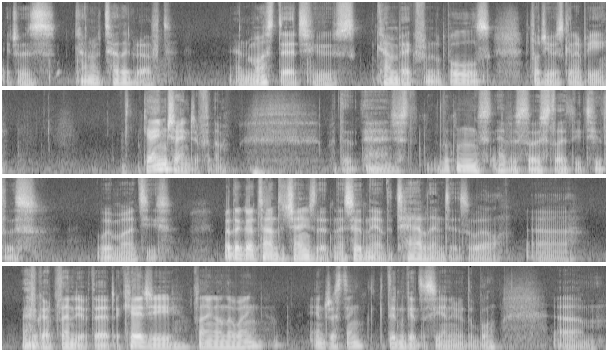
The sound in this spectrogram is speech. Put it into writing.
it was kind of telegraphed. And Mostert, who's come back from the Bulls, thought he was going to be game changer for them. But the, uh, just looking ever so slightly toothless were Maties. But they've got time to change that, and they certainly have the talent as well. Uh, they've got plenty of that. Akeji playing on the wing, interesting. Didn't get to see any of the ball. Um,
